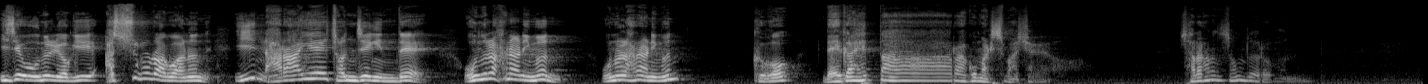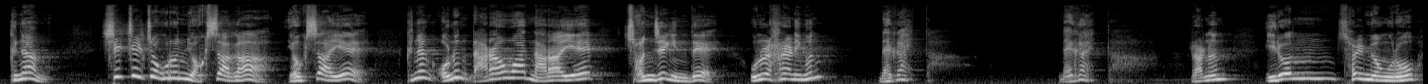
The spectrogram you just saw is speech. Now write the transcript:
이제 오늘 여기 아수르라고 하는 이 나라의 전쟁인데 오늘 하나님은 오늘 하나님은 그거 내가 했다라고 말씀하셔요. 사랑하는 성도 여러분. 그냥 실질적으로는 역사가 역사에 그냥 어느 나라와 나라의 전쟁인데 오늘 하나님은 내가 했다. 내가 했다. 라는 이런 설명으로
